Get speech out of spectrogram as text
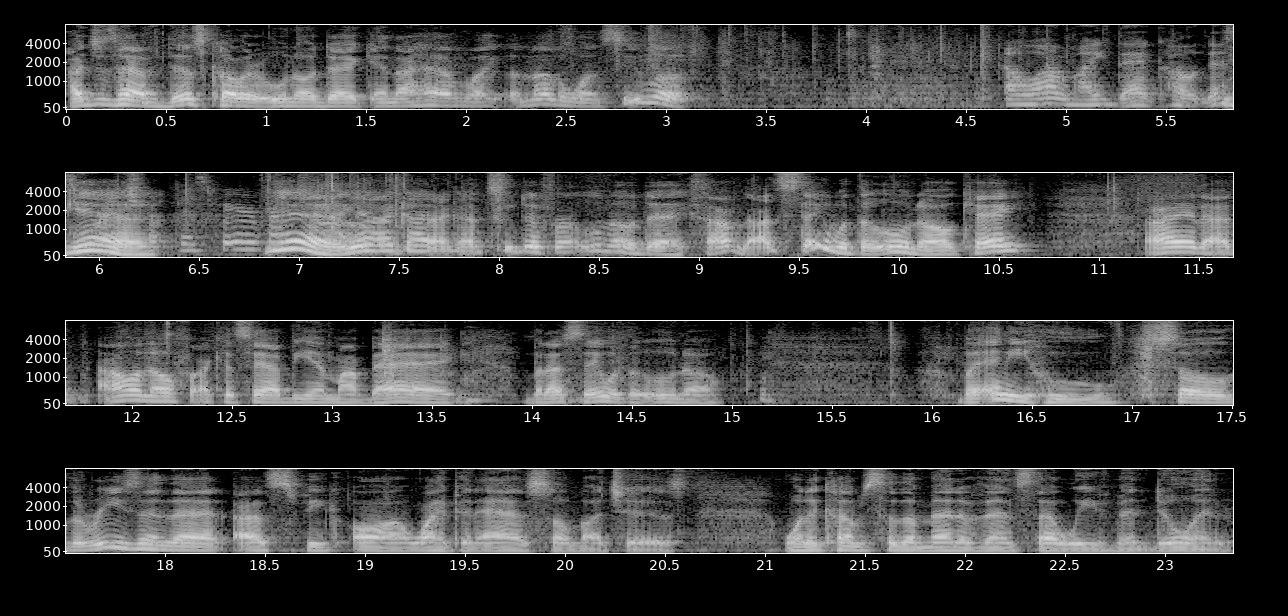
I just have this color Uno deck and I have like another one. See, look. Oh, I like that color. That's Yeah. retro. That's very retro. Yeah, yeah, I got I got two different Uno decks. I'm, I'd stay with the Uno, okay? All right, I, I don't know if I could say I'd be in my bag, but I stay with the Uno. But anywho, so the reason that I speak on wiping ass so much is when it comes to the men events that we've been doing,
